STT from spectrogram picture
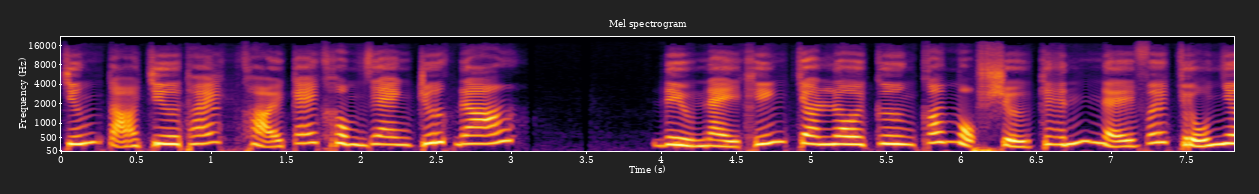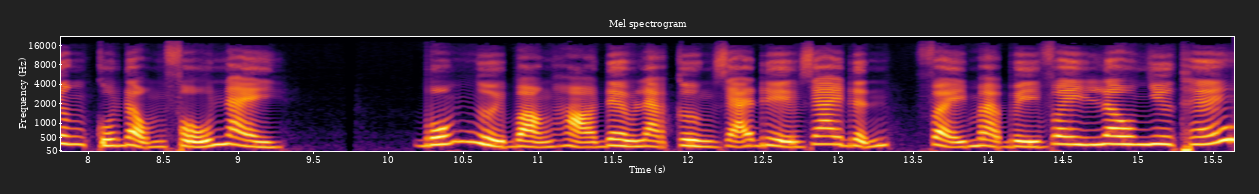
chứng tỏ chưa thoát khỏi cái không gian trước đó. Điều này khiến cho lôi cương có một sự kính nể với chủ nhân của động phủ này. Bốn người bọn họ đều là cường giả địa giai đỉnh, vậy mà bị vây lâu như thế.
